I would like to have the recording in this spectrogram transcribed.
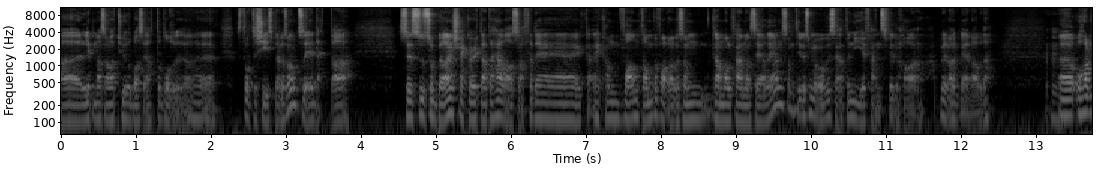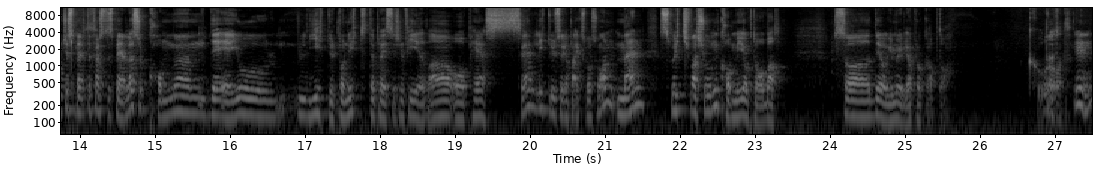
eh, litt mer sånn naturbaserte eh, strategispill og sånt, så er dette så, så, så bør en sjekke ut dette her, altså. For det, jeg kan varmt anbefale det som gammel fan av serien, samtidig som jeg også vil at nye fans vil ha, vil ha glede av det. Eh, og har du ikke spilt det første spillet, så kommer Det er jo gitt ut på nytt til PlayStation 4 og PC. Litt usikker på Xbox One, men Switch-versjonen kommer i oktober. Så det er òg mulig å plukke opp da. Cool. Mm.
